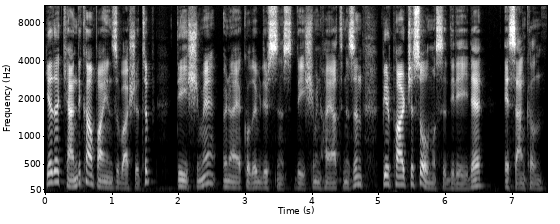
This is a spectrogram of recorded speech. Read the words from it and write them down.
ya da kendi kampanyanızı başlatıp değişime ön ayak olabilirsiniz. Değişimin hayatınızın bir parçası olması dileğiyle esen kalın.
